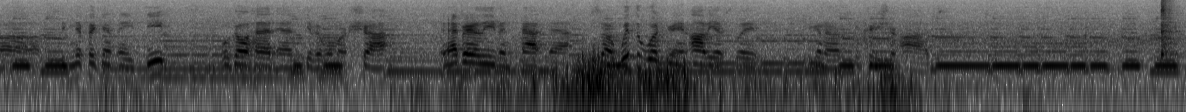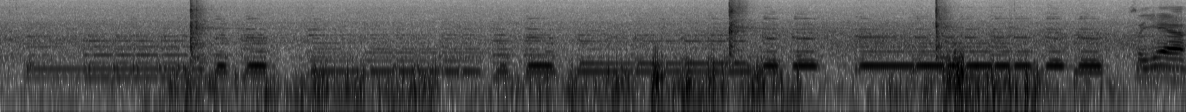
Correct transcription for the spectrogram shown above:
uh, significantly deep. We'll go ahead and give it one more shot. And I barely even tapped that. So with the wood grain, obviously, you're to increase your odds. Yeah,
